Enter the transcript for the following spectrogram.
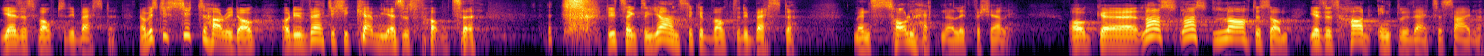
Jesus valgte det beste. Men hvis du sitter her i dag og du vet ikke hvem Jesus valgte Du tenkte ja, han sikkert valgte det beste, men sannheten er litt forskjellig. Og uh, la, oss, la, oss, late som Jesus hadde inkludert Steiner.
